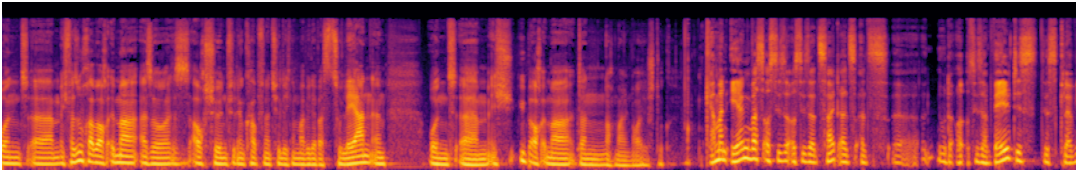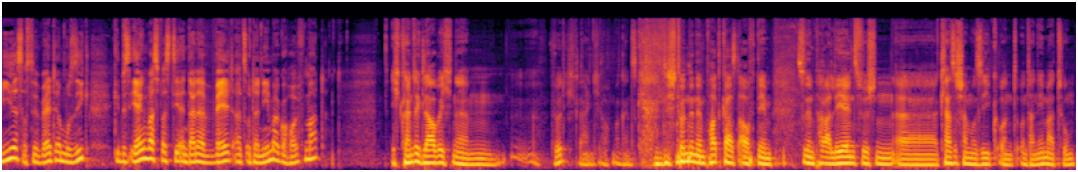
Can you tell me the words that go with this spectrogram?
Und ähm, ich versuche aber auch immer, also das ist auch schön für den Kopf natürlich nochmal wieder was zu lernen. Ähm, und ähm, ich übe auch immer dann nochmal neue Stücke. Kann man irgendwas aus dieser aus dieser Zeit als als äh, oder aus dieser Welt des des Klaviers, aus der Welt der Musik, gibt es irgendwas, was dir in deiner Welt als Unternehmer geholfen hat? Ich könnte, glaube ich, eine, würde ich eigentlich auch mal ganz gerne eine Stunde in dem Podcast aufnehmen zu den Parallelen zwischen äh, klassischer Musik und Unternehmertum.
